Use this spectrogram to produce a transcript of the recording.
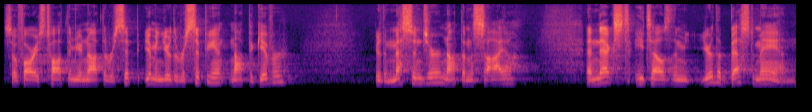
So far, he's taught them you're not the recipient, I mean, you're the recipient, not the giver. You're the messenger, not the Messiah. And next, he tells them, You're the best man,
